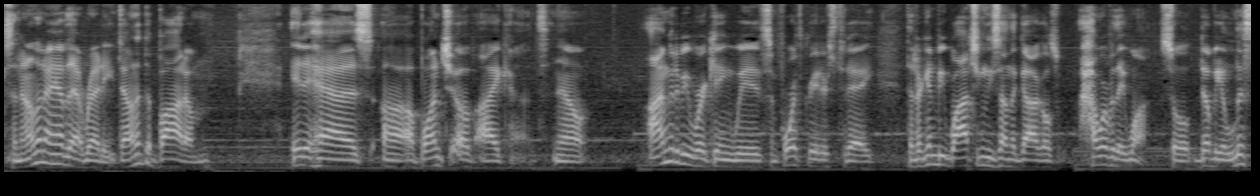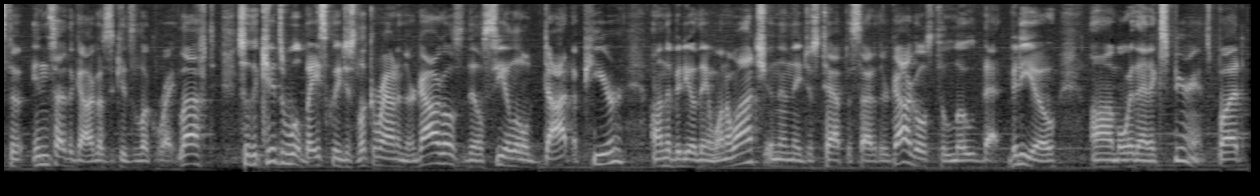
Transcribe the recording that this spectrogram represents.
So now that I have that ready, down at the bottom, it has uh, a bunch of icons. Now I'm going to be working with some fourth graders today that are going to be watching these on the goggles however they want. So there'll be a list of inside the goggles. The kids look right, left. So the kids will basically just look around in their goggles. They'll see a little dot appear on the video they want to watch, and then they just tap the side of their goggles to load that video um, or that experience. But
